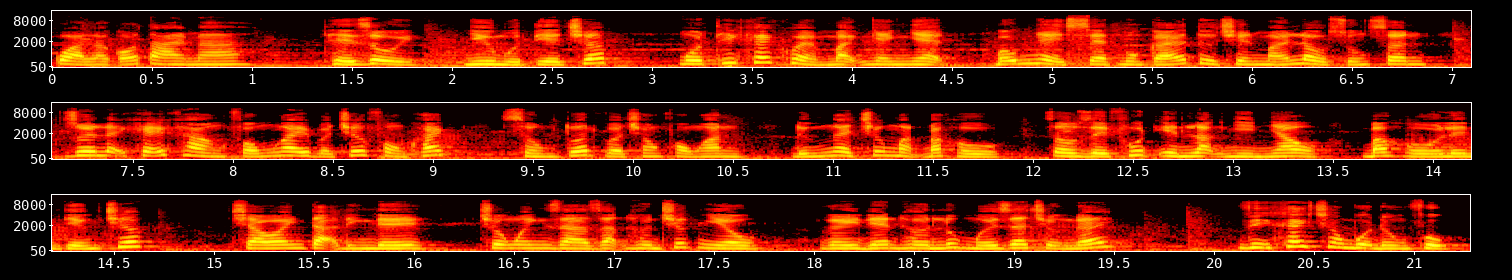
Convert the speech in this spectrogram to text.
Quả là có tài mà. Thế rồi, như một tia chớp, một thích khách khỏe mạnh nhanh nhẹn bỗng nhảy xẹt một cái từ trên mái lầu xuống sân, rồi lại khẽ khàng phóng ngay vào trước phòng khách, xông tuốt vào trong phòng ăn, đứng ngay trước mặt bác Hồ. Sau giây phút yên lặng nhìn nhau, bác Hồ lên tiếng trước. Chào anh Tạ Đình Đê, trông anh già dặn hơn trước nhiều, gầy đen hơn lúc mới ra trường đấy. Vị khách trong bộ đồng phục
